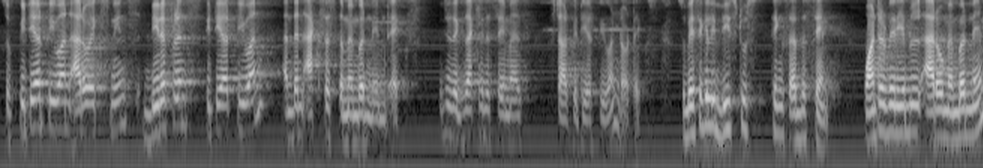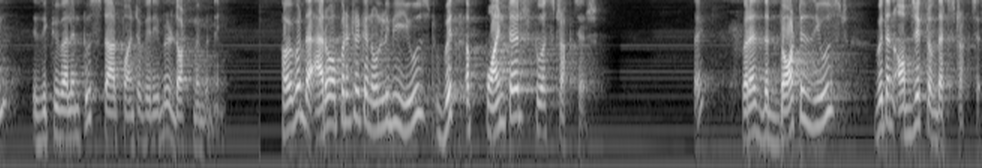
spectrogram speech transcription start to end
So PTR P1 arrow x means dereference PTR P1 and then access the member named x which is exactly the same as star PTR P1 dot x. So basically these two things are the same. Pointer variable arrow member name is equivalent to star pointer variable dot member name. However, the arrow operator can only be used with a pointer to a structure, right? Whereas the dot is used with an object of that structure,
